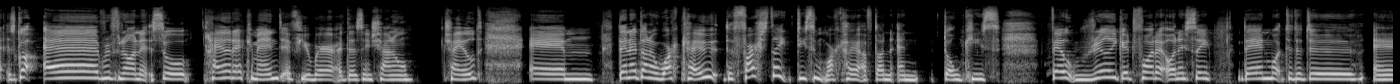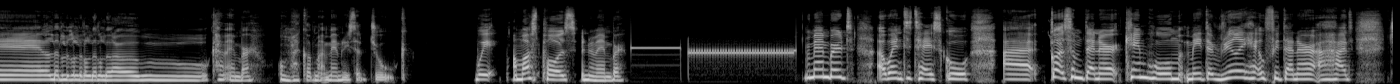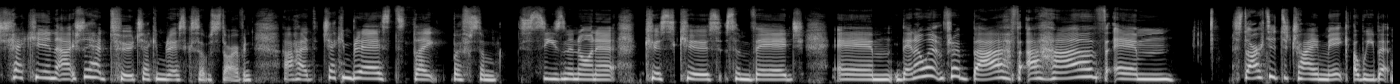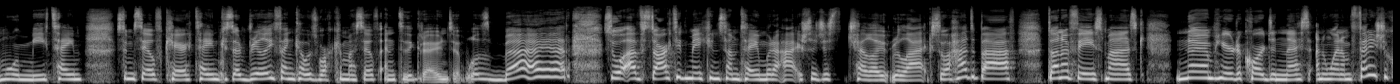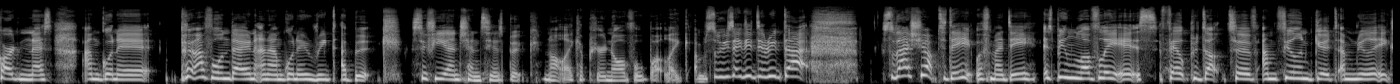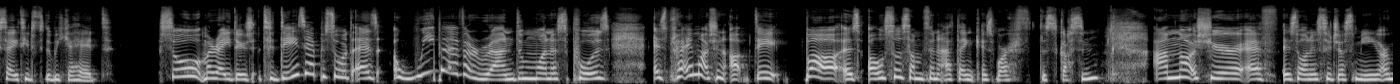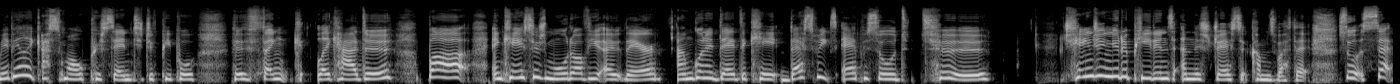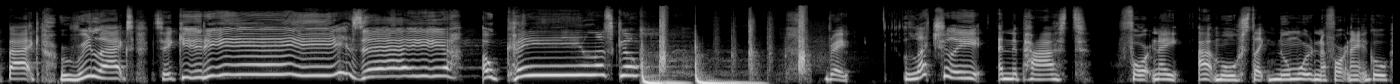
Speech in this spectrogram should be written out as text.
It's got everything on it. So, highly recommend if you were a Disney Channel child. Um, then I done a workout. The first like decent workout I've done in donkeys. Felt really good for it, honestly. Then what did I do? Uh, can't remember. Oh my god, my memory's a joke. wait, I must pause and remember. Remembered, I went to Tesco, uh, got some dinner, came home, made a really healthy dinner. I had chicken. I actually had two chicken breasts because I was starving. I had chicken breasts, like with some seasoning on it, couscous, some veg. Um, then I went for a bath. I have. Um, started to try and make a wee bit more me time, some self care time, because I really think I was working myself into the ground. It was bad. So I've started making some time where I actually just chill out, relax. So I had a bath, done a face mask. Now I'm here recording this. And when I'm finished recording this, I'm going to put my phone down and I'm going to read a book. Sophia and Cinzia's book. Not like a pure novel, but like I'm so excited to read that. So that's you up to date with my day. It's been lovely, it's felt productive, I'm feeling good, I'm really excited for the week ahead. So, my riders, today's episode is a wee bit of a random one, I suppose. It's pretty much an update, but it's also something I think is worth discussing. I'm not sure if it's honestly just me or maybe like a small percentage of people who think like I do, but in case there's more of you out there, I'm going to dedicate this week's episode to changing your appearance and the stress that comes with it. So sit back, relax, take it easy. Okay, let's go. Right, literally in the past fortnight at most, like no more than a fortnight ago,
